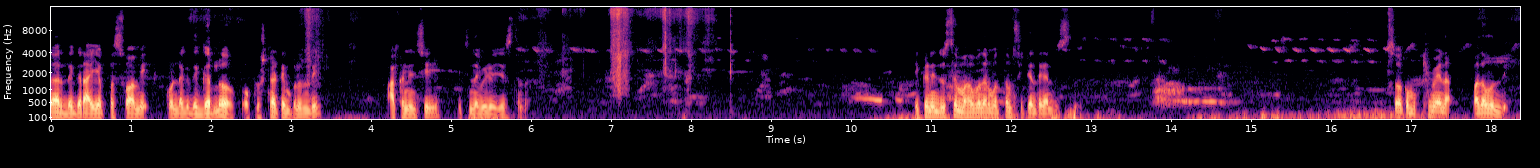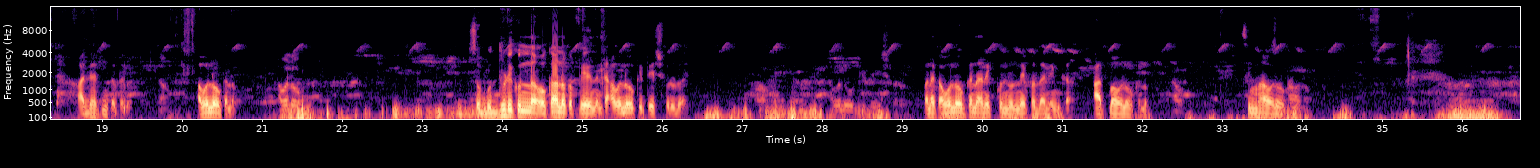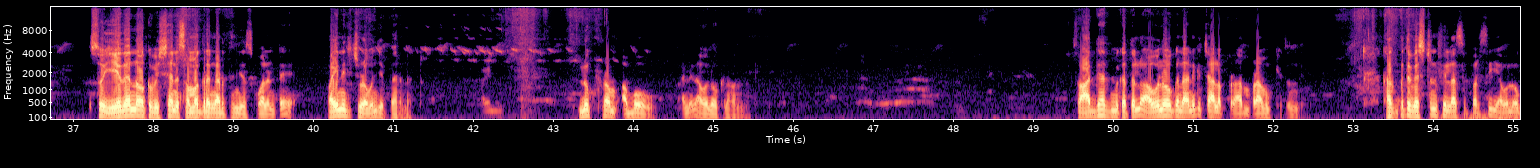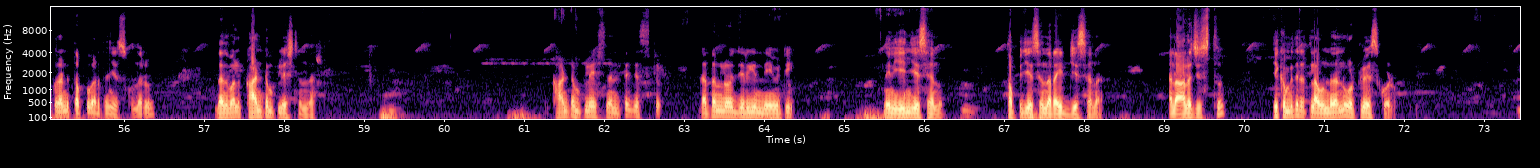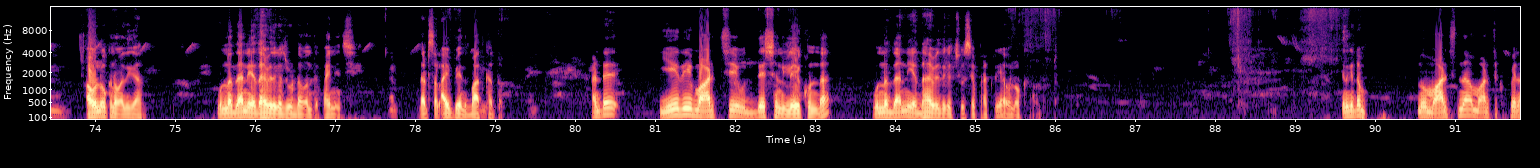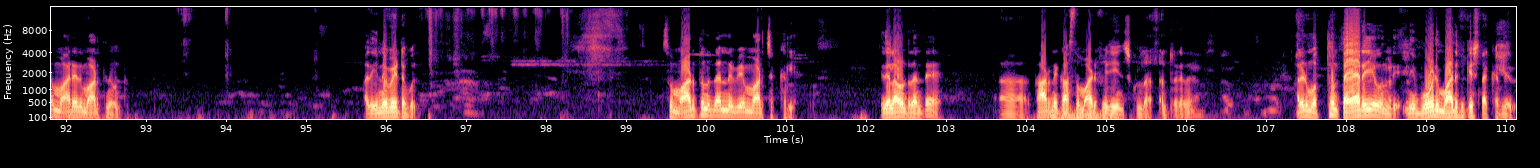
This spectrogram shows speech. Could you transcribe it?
నగర్ దగ్గర అయ్యప్ప స్వామి కొండకి దగ్గరలో ఒక కృష్ణ టెంపుల్ ఉంది. అక్కడి నుంచి చిన్న వీడియో చేస్తున్నా. ఇక్కడ నుంచి చూస్తే మహబూబ్నగర్ మొత్తం సిటీ అంతా కనిపిస్తుంది. సో ఒక ముఖ్యమైన పదం ఉంది ఆధ్యాత్మికతలో. అవలోకనం. అవలోకనం. సో బుద్ధుడికి ఉన్న ఒకనొక పేరు ఏంటంటే అవలోకితేశ్వరుడు అని. అవలోకితేశ్వరుడు మనకు అవలోకనానికి కొన్ని ఉన్నాయి పదాలు ఇంకా. ఆత్మావలోకనం. సింహావలోకనం. సో ఏదైనా ఒక విషయాన్ని సమగ్రంగా అర్థం చేసుకోవాలంటే పైనుంచి చూడమని చెప్పారు అన్నట్టు. లుక్ ఫ్రమ్ అబోవ్ అనేది అవలోకనం అన్నమాట సో ఆధ్యాత్మికతలో అవలోకనానికి చాలా ప్రా ప్రాముఖ్యత ఉంది. కాకపోతే వెస్ట్రన్ ఫిలాసఫర్స్ ఈ అవలోకనాన్ని తప్పుగా అర్థం చేసుకున్నారు. దానివల్ల కాంటెంప్లేషన్ అన్నారు. కాంటెంప్లేషన్ అంటే జస్ట్ గతంలో జరిగింది ఏమిటి? నేను ఏం చేశాను? తప్పు చేశానా? రైట్ చేశానా? అని ఆలోచిస్తూ ఇక మీద ఇట్లా ఉండదని ఒట్లు వేసుకోవడం. అవలోకనం అది కాదు. ఉన్నదాన్ని యథావిధిగా చూడడం అంతే పైనుంచి. దట్స్ ఆల్ అయిపోయింది బాత్ కథం అంటే ఏది మార్చే ఉద్దేశం లేకుండా ఉన్నదాన్ని యథావిధిగా చూసే ప్రక్రియ అవలోకనం. ఎందుకంటే నువ్వు మార్చినా మార్చకపోయినా మారేది మారుతూనే ఉంటుంది. అది ఇన్నోవేటబుల్ సో మారుతున్న దాన్ని నువ్వేం మార్చక్కర్లే. ఇది ఎలా ఉంటుందంటే కార్ని కాస్త మాడిఫై చేయించుకున్నా అంటారు కదా. ఆల్రెడీ మొత్తం తయారయ్యే ఉంది. నీ బాడీ మాడిఫికేషన్ అక్కర్లేదు.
